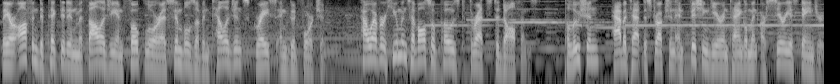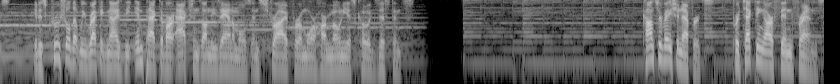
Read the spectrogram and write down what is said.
they are often depicted in mythology and folklore as symbols of intelligence, grace, and good fortune. However, humans have also posed threats to dolphins. Pollution, habitat destruction, and fishing gear entanglement are serious dangers. It is crucial that we recognize the impact of our actions on these animals and strive for a more harmonious coexistence. Conservation efforts. Protecting our finned friends.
